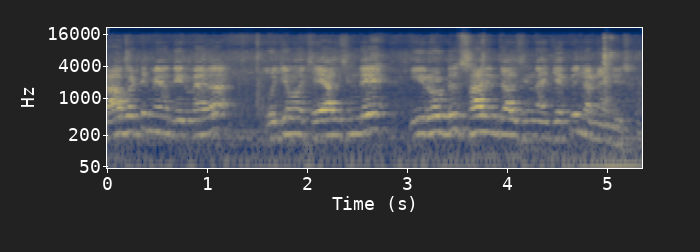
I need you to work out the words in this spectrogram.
కాబట్టి మేము దీని మీద ఉద్యమం చేయాల్సిందే ఈ రోడ్డు సాధించాల్సిందే అని చెప్పి నిర్ణయం తీసుకున్నాం.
